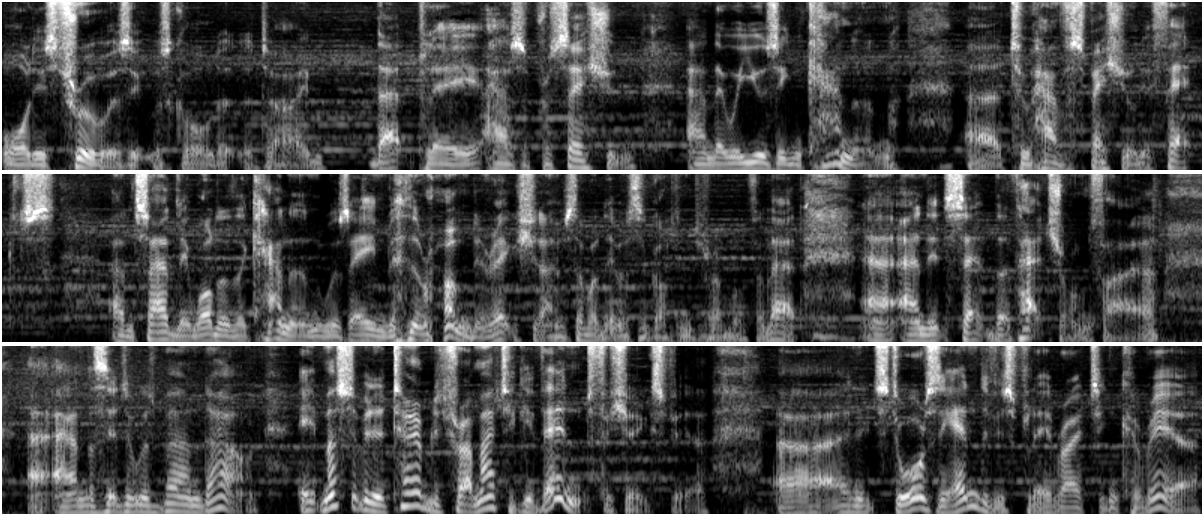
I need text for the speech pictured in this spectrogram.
All Is True, as it was called at the time. That play has a procession, and they were using cannon uh, to have special effects. And sadly, one of the cannon was aimed in the wrong direction. I somebody must have got into trouble for that. Uh, and it set the thatch on fire, uh, and the theatre was burned down. It must have been a terribly traumatic event for Shakespeare. Uh, and it's towards the end of his playwriting career.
